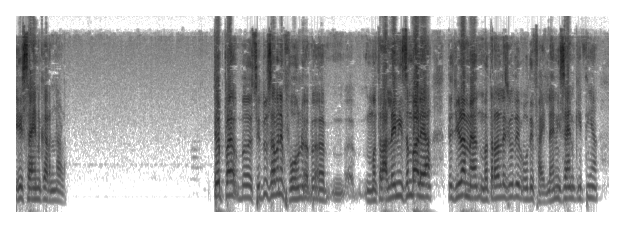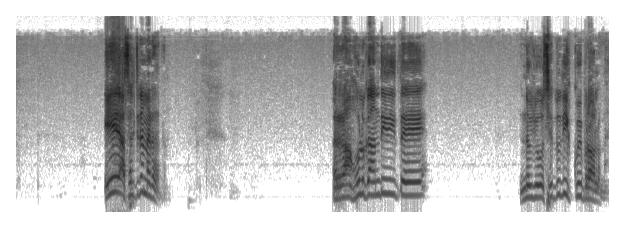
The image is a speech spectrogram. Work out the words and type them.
ਇਹ ਸਾਈਨ ਕਰਨ ਨਾਲ। ਤੇ ਪ- ਸਿੱਧੂ ਸਾਹਿਬ ਨੇ ਫੋਨ ਅ, ਅ, ਮੰਤਰਾਲੇ ਨਹੀਂ ਸੰਭਾਲਿਆ ਤੇ ਜਿਹੜਾ ਮੈਂ ਮੰਤਰਾਲੇ ਸੀ ਉਹਦੇ ਉਹਦੇ ਫਾਈਲਾਂ ਨਹੀਂ ਸਾਈਨ ਕੀਤੀਆਂ। ਇਹ ਅਸਲ 'ਚ ਨਾ ਮੈਂ ਦੱਸਦਾ। ਰਾਹੁਲ ਗਾਂਧੀ ਦੀ ਤੇ ਨਵਜੋਤ ਸਿੱਧੂ ਦੀ ਇੱਕੋ ਹੀ ਪ੍ਰੋਬਲਮ ਹੈ।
